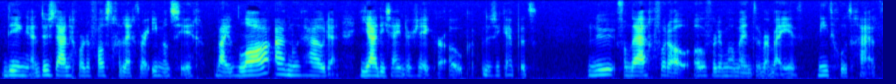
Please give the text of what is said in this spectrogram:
dingen dusdanig worden vastgelegd waar iemand zich bij law aan moet houden. Ja, die zijn er zeker ook. Dus ik heb het nu vandaag vooral over de momenten waarbij het niet goed gaat.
